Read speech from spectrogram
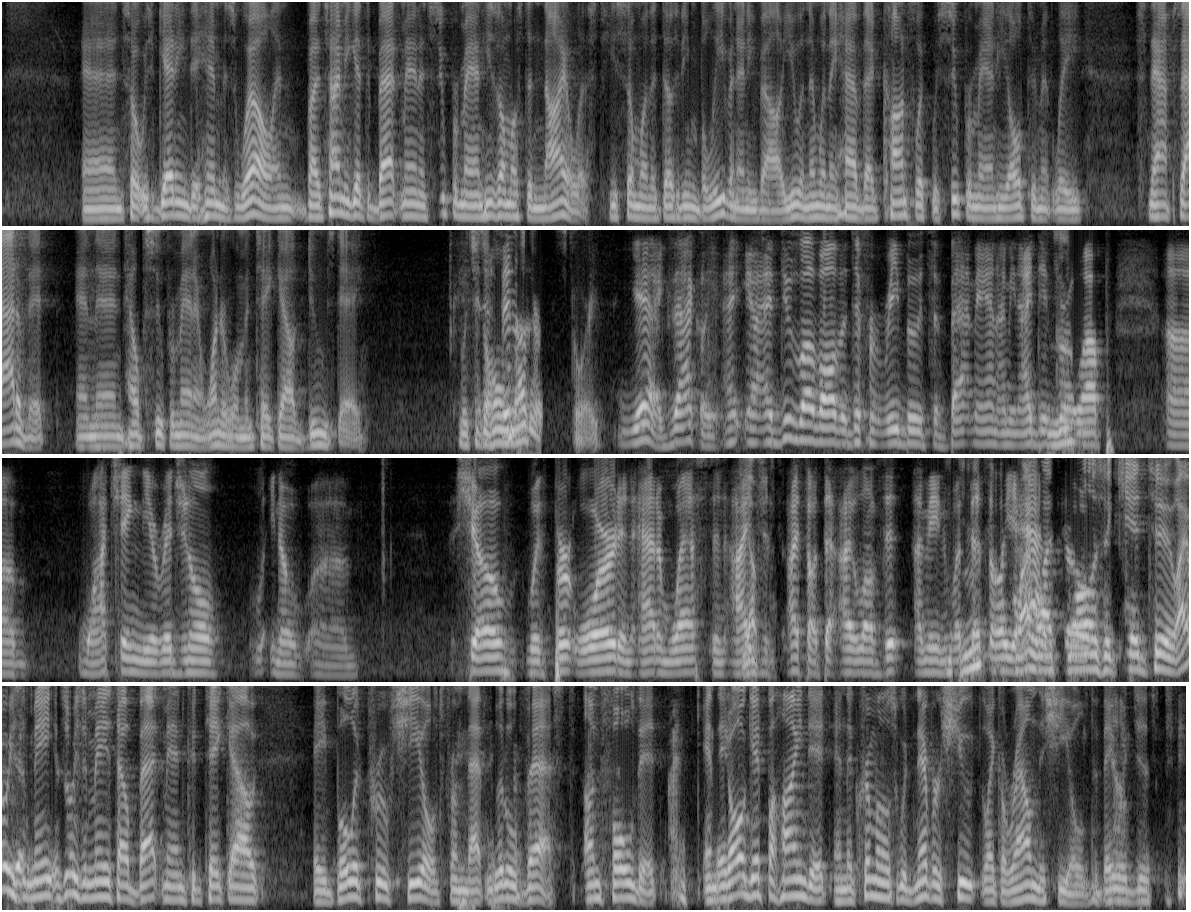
and so it was getting to him as well. And by the time you get to batman and superman he's almost a nihilist. He's someone that doesn't even believe in any value. And then when they have that conflict with superman he ultimately snaps out of it and then helps superman and wonder woman take out doomsday which is a whole other story. Yeah exactly. I, yeah, I do love all the different reboots of batman. I mean i did mm-hmm. grow up uh, watching the original you know uh, show with Burt Ward and Adam West, and I yep. just I thought that I loved it. I mean, mm-hmm. that's all you well, had. I watched so. all as a kid too. I always yeah. amazed. I was always amazed how Batman could take out a bulletproof shield from that little vest, unfold it, and they'd all get behind it, and the criminals would never shoot like around the shield. They no. would just.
